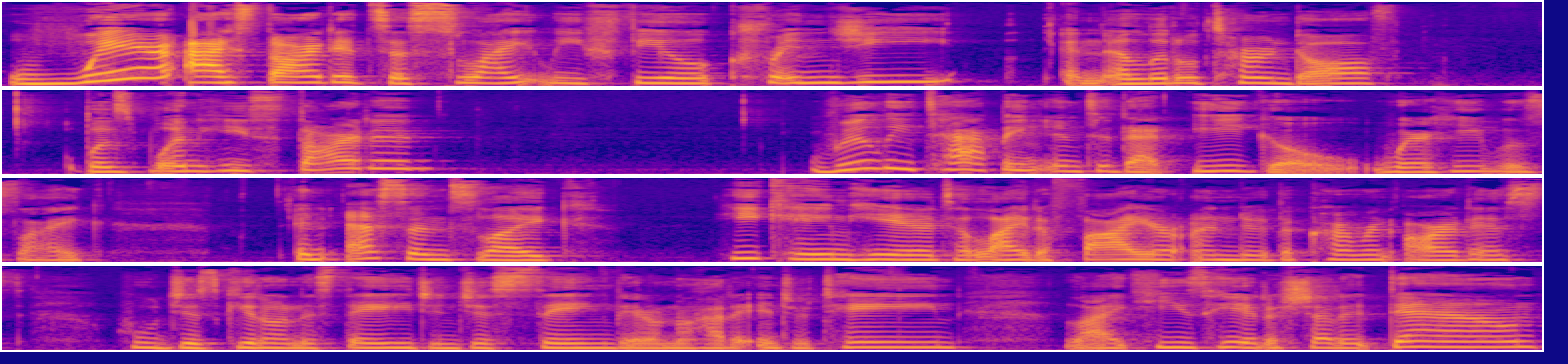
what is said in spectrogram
Where I started to slightly feel cringy and a little turned off was when he started really tapping into that ego where he was like, in essence, like he came here to light a fire under the current artist who just get on the stage and just sing. They don't know how to entertain. Like he's here to shut it down.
